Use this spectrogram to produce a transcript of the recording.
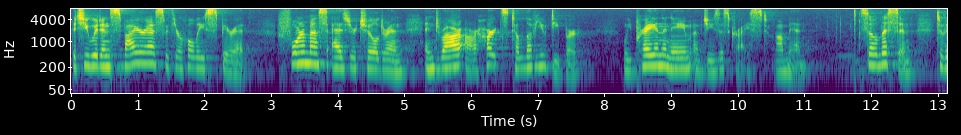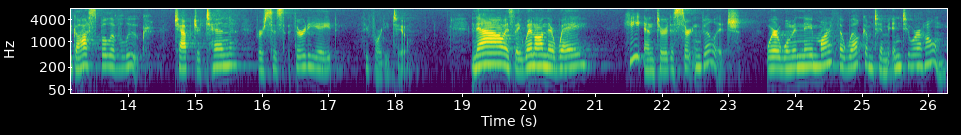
that you would inspire us with your Holy Spirit, form us as your children, and draw our hearts to love you deeper. We pray in the name of Jesus Christ. Amen. So listen to the Gospel of Luke, chapter 10, verses 38 through 42. Now, as they went on their way, he entered a certain village where a woman named Martha welcomed him into her home.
